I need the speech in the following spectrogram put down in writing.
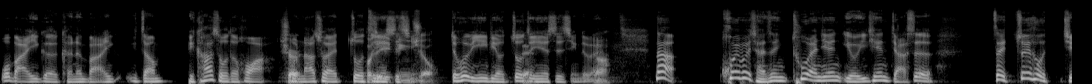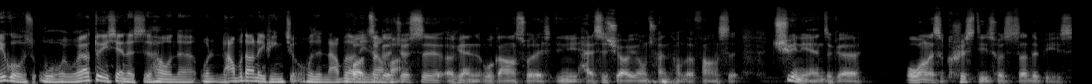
我把一个可能把一一张 Picasso 的画，我拿出来做这件事情对，会比一定有做这件事情，对不对？对啊那会不会产生突然间有一天，假设在最后结果我我要兑现的时候呢，我拿不到那瓶酒，或者拿不到哦，那张画，这个就是 again，我刚刚说的，你还是需要用传统的方式。去年这个我忘了是 Christie 或是 Sotheby's，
